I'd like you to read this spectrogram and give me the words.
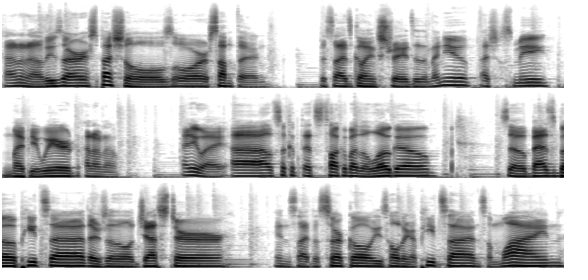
don't know, these are specials or something. Besides going straight into the menu, that's just me. Might be weird. I don't know. Anyway, uh, let's look at let's talk about the logo. So Bazbeaux Pizza. There's a little jester inside the circle. He's holding a pizza and some wine.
